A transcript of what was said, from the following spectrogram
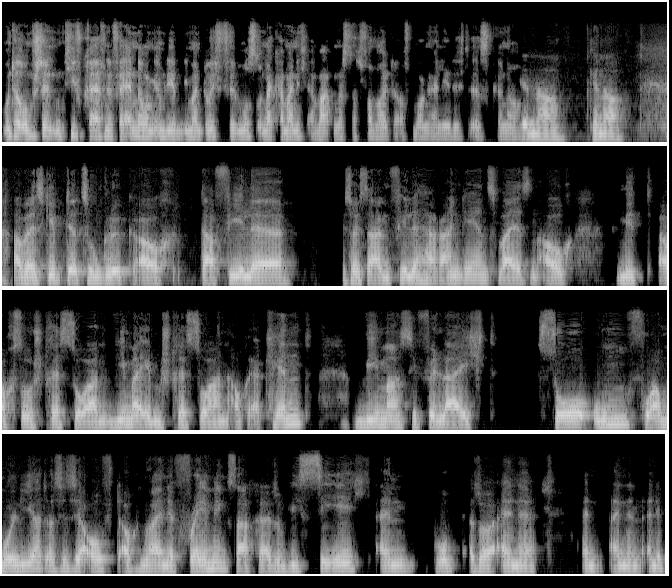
unter Umständen tiefgreifende Veränderungen im Leben, die man durchführen muss. Und da kann man nicht erwarten, dass das von heute auf morgen erledigt ist. Genau. Genau, genau. Aber es gibt ja zum Glück auch da viele, wie soll ich sagen, viele Herangehensweisen auch mit auch so Stressoren, wie man eben Stressoren auch erkennt wie man sie vielleicht so umformuliert. Das ist ja oft auch nur eine Framing-Sache. Also wie sehe ich ein, also eine, ein, ein, eine,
